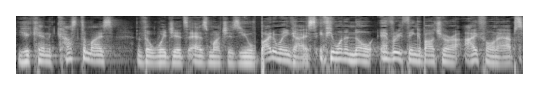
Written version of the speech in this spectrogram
you can customize the widgets as much as you. By the way, guys, if you want to know everything about your iPhone apps,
